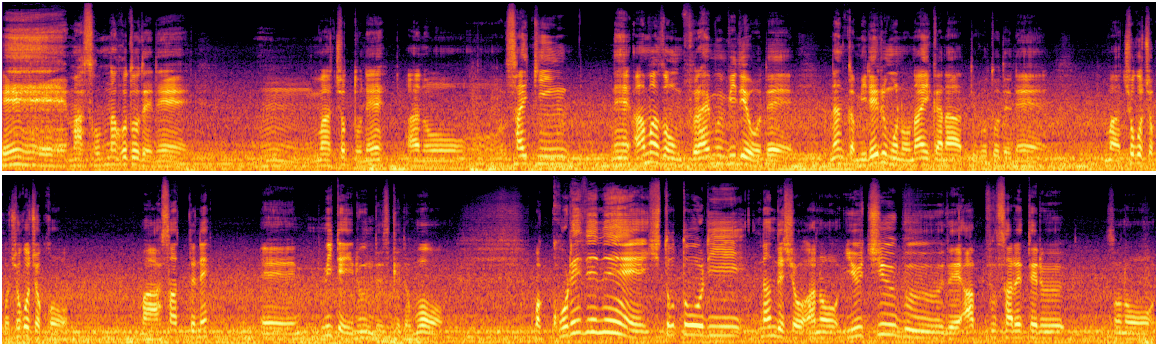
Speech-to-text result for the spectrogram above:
えー、まあそんなことでねうんまあちょっとねあのー最近ね Amazon プライムビデオでなんか見れるものないかなということでねまあちょこちょこちょこちょこまああさってね、えー見ているんですけどもまあ、これでね一通りなんでしょうあの YouTube でアップされてるその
